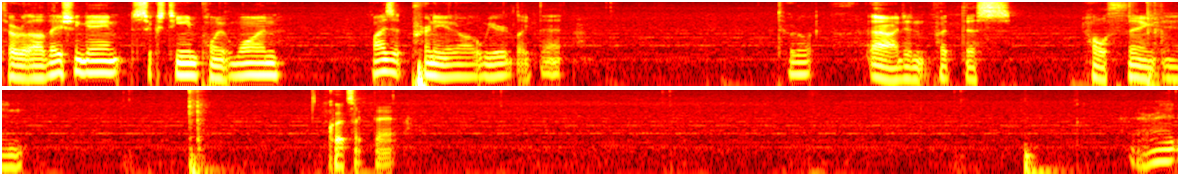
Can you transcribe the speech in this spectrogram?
Total elevation gain, 16.1. Why is it printing it all weird like that? Total. Oh, I didn't put this whole thing in quotes like that. All right.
